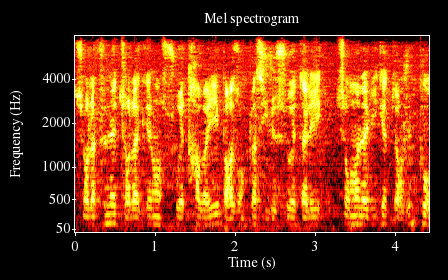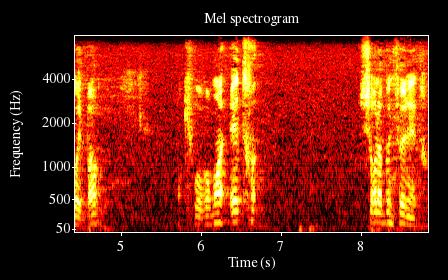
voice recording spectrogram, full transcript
sur la fenêtre sur laquelle on souhaite travailler. Par exemple, là, si je souhaite aller sur mon navigateur, je ne pourrai pas. Donc, il faut vraiment être sur la bonne fenêtre.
